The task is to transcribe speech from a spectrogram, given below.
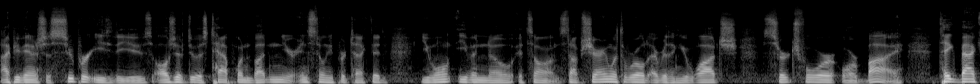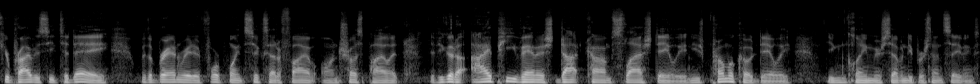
IPVanish is super easy to use. All you have to do is tap one button, you're instantly protected. You won't even know it's on. Stop sharing with the world everything you watch, search for, or buy. Take back your privacy today with a brand rated 4.6 out of 5 on Trustpilot. If you go to ipvanish.com slash daily and use promo code daily, you can claim your 70% savings.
